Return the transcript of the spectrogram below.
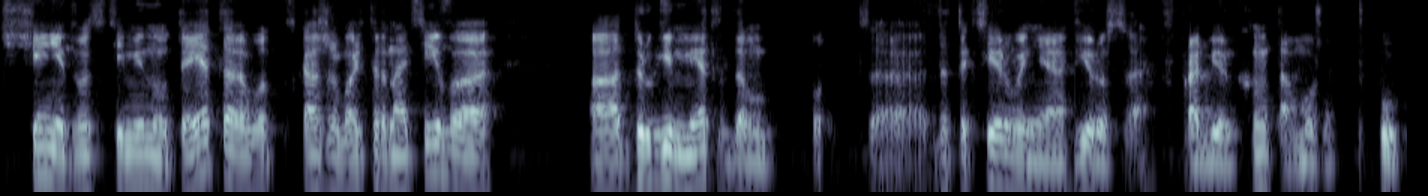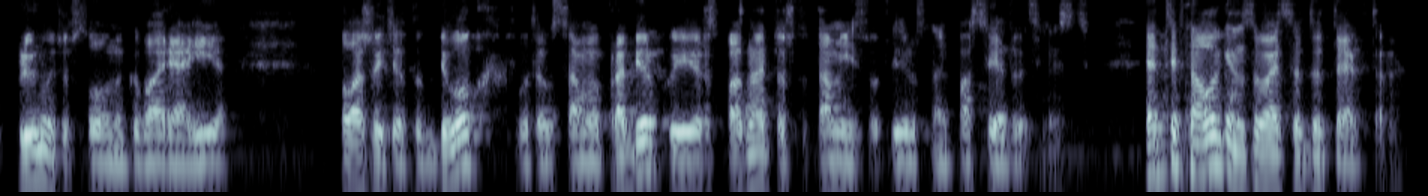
течение 20 минут. И это, вот, скажем, альтернатива э, другим методам вот, э, детектирования вируса в пробирках. Ну, там можно плюнуть, условно говоря, и положить этот белок в эту самую пробирку и распознать то, что там есть вот вирусная последовательность. Эта технология называется детектор.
